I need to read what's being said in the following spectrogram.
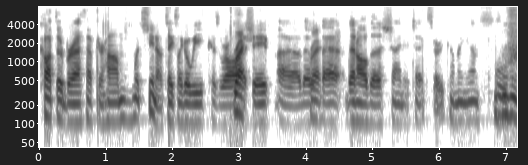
caught their breath after hum, which you know takes like a week because we're all right. out of shape. Uh, right. that then all the shiner tech started coming in.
